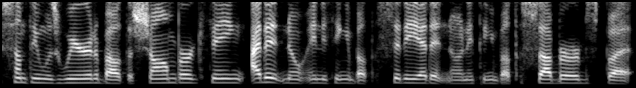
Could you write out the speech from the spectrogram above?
something was weird about the Schaumburg thing. I didn't know anything about the city. I didn't know anything about the suburbs, but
